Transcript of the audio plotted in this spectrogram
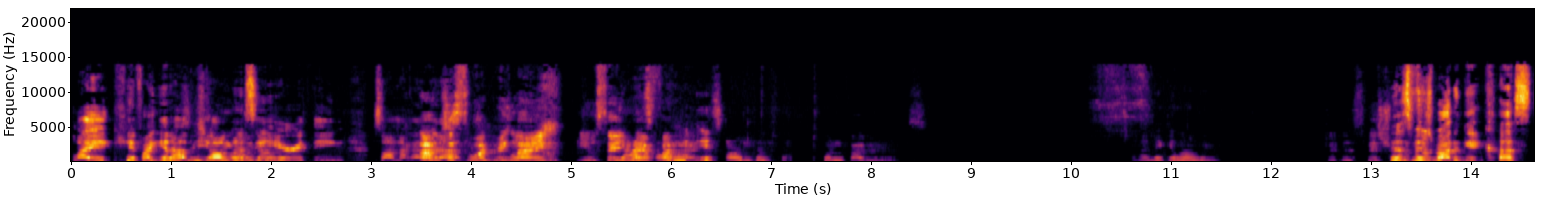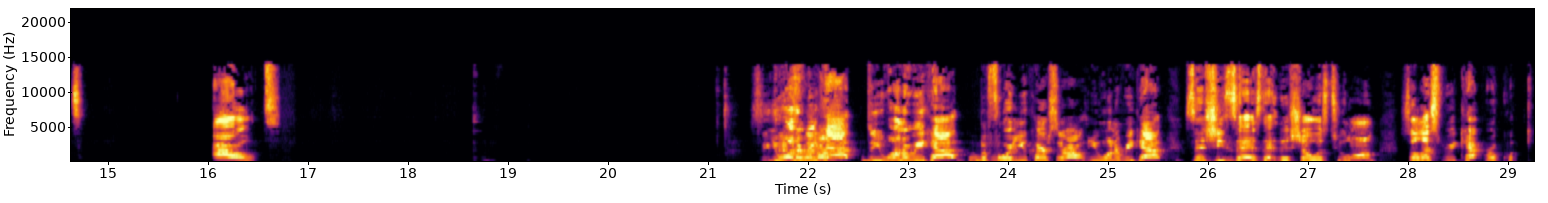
Like if I get up, this y'all really gonna see down? everything. So I'm not gonna. I'm get just up. wondering, like, you say you have it's already, five. it's already been tw- 25 minutes. Why make it longer? Dude, this bitch, This trying bitch about to get cussed out. See, You want to why our- recap? Do you want to recap Go before you curse her out? You want to recap since she Mhm. says that this show is too long? So let's recap real quick.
